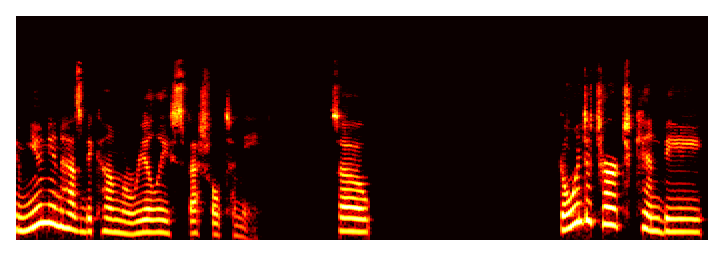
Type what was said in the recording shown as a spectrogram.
communion has become really special to me. So going to church can be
